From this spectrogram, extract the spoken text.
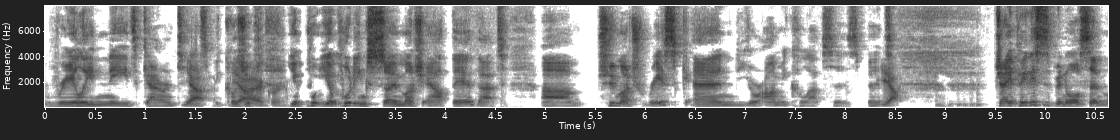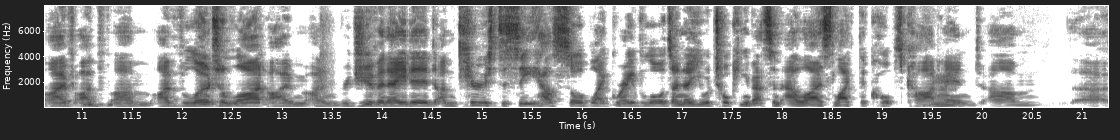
really needs guarantees yeah, because yeah, you're, you're, put, you're putting so much out there that um, too much risk and your army collapses. But yeah, JP, this has been awesome. I've I've um, I've learnt a lot. I'm I'm rejuvenated. I'm curious to see how Soulblight Gravelords. I know you were talking about some allies like the Corpse Cart mm. and um, uh,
